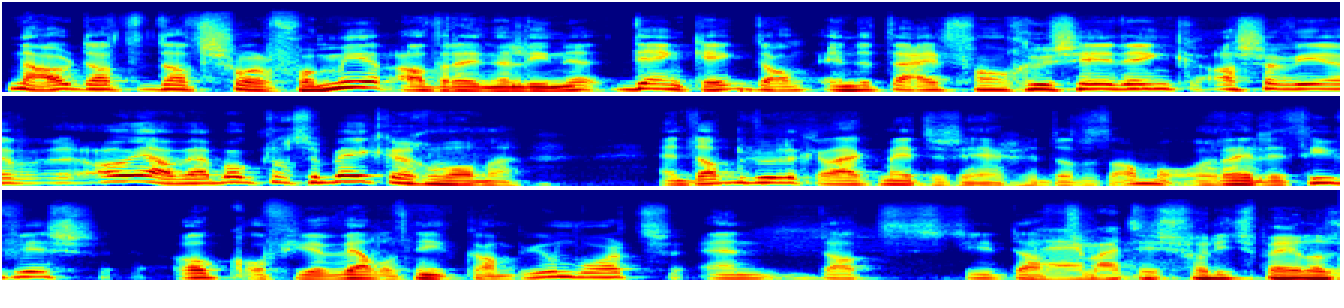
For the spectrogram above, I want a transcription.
Nou, dat, dat zorgt voor meer adrenaline, denk ik, dan in de tijd van Guus Hiddink. Als we weer, eh, oh ja, we hebben ook nog de beker gewonnen. En dat bedoel ik eigenlijk mee te zeggen. Dat het allemaal relatief is. Ook of je wel of niet kampioen wordt. En dat dat... Nee, maar het is voor die spelers,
